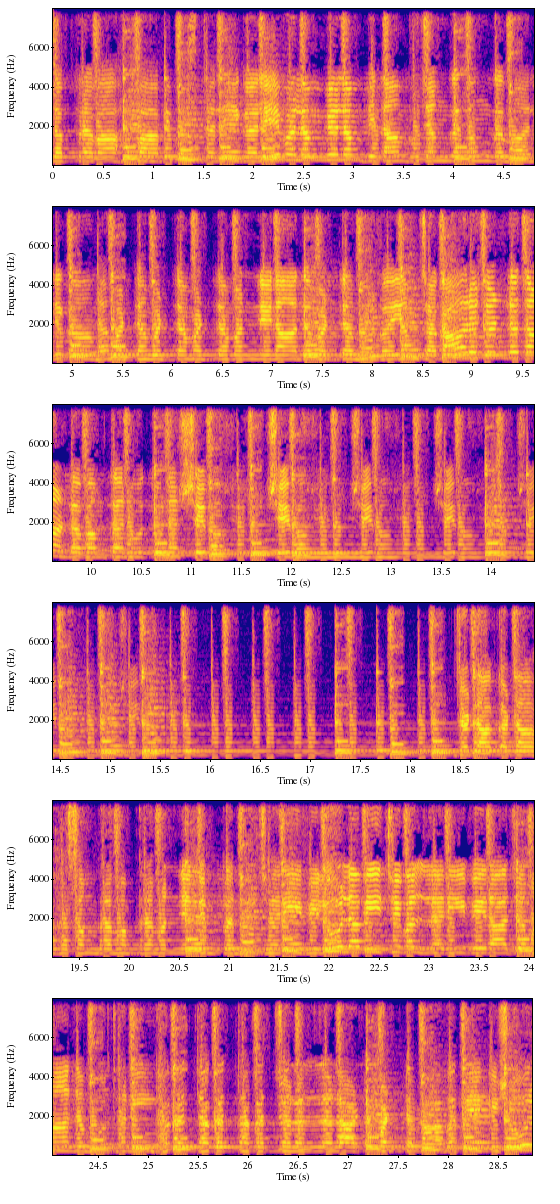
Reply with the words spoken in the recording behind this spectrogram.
जलप्रवाह पावितस्थले गलेवलम्ब्य लम्बिताम्बुजङ्गतुङ्गमालिकां डमड्डमड्डमड्डमन्यनादमड्डमर्वयं चकार चण्डताण्डवं तनोतु नः शिवं शिवं शिवं शिवं जटाकटाः सम्भ्रम भ्रमन्यलिम्प निर्झरी विलोल वीचि वल्लरी विराजमानमूर्धनि। धगत् धगत् धगच्चलल्ललाट पट्ट पावके किशोर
